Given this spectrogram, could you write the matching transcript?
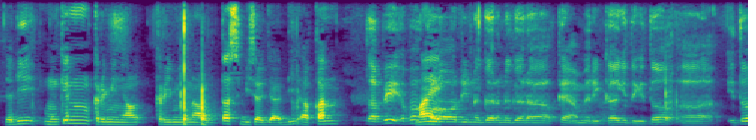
Jadi mungkin kriminal kriminalitas bisa jadi akan tapi apa Naik. kalau di negara-negara kayak Amerika gitu-gitu eh, itu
